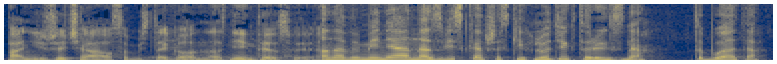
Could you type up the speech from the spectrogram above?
pani życia osobistego, nas nie interesuje. Ona wymieniała nazwiska wszystkich ludzi, których zna. To była ta.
